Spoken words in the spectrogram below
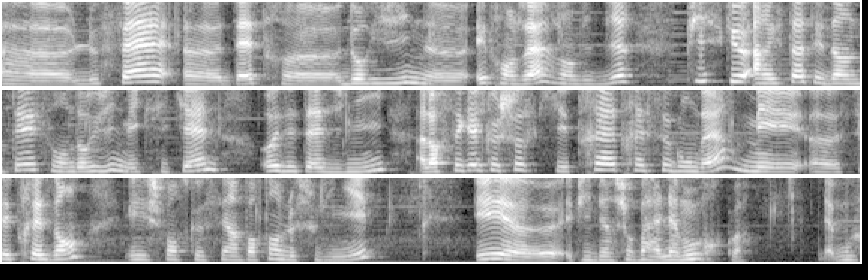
euh, le fait euh, d'être euh, d'origine étrangère, j'ai envie de dire, puisque Aristote et Dante sont d'origine mexicaine aux États-Unis. Alors c'est quelque chose qui est très très secondaire, mais c'est présent, et je pense que c'est important de le souligner. Et, et puis bien sûr, bah, l'amour quoi, l'amour.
